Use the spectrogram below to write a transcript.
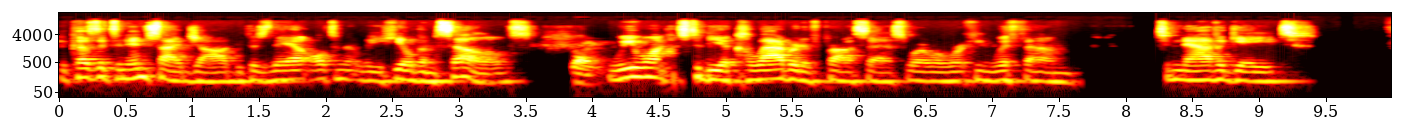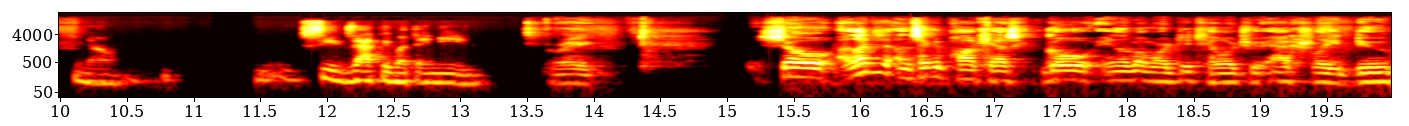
because it's an inside job because they ultimately heal themselves right. we want this to be a collaborative process where we're working with them to navigate you know see exactly what they need great so I'd like to, on the second podcast, go in a little bit more detail what you actually do,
